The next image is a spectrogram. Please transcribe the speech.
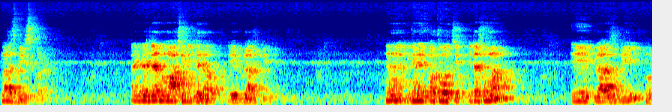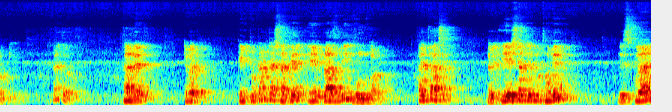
plus b square আর এটা যেরকম আছে, লিখে দাও এ প্লাস বি হ্যাঁ এখানে কত হচ্ছে? এটা সমান a plus b whole cube তাই তো? তাহলে এবার এই টোটালটার সাথে এ প্লাস বি গুণ করো। তাই তো আছে? তাহলে এর সাথে প্রথমে square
